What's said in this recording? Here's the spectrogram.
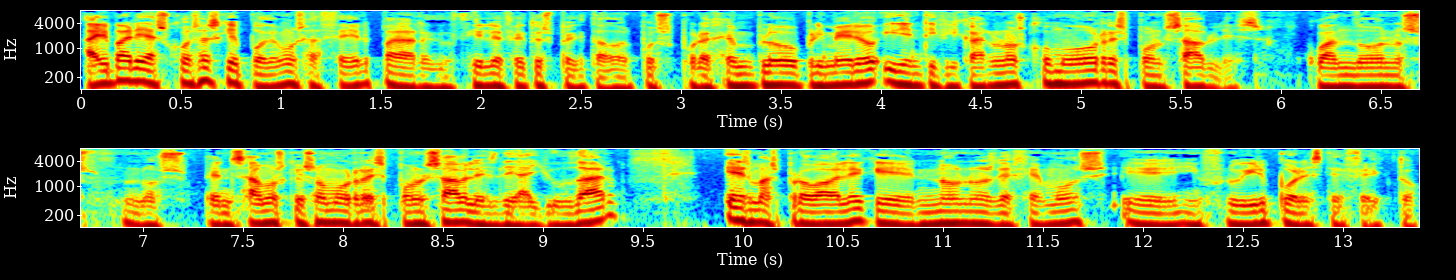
hay varias cosas que podemos hacer para reducir el efecto espectador. Pues, por ejemplo, primero, identificarnos como responsables. Cuando nos, nos pensamos que somos responsables de ayudar, es más probable que no nos dejemos eh, influir por este efecto.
